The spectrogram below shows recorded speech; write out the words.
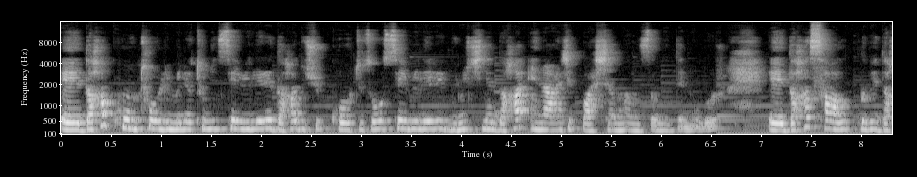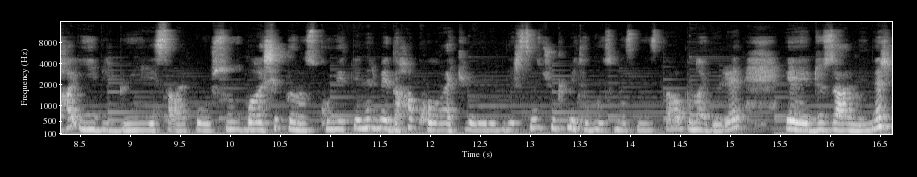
Ee, daha kontrollü melatonin seviyeleri, daha düşük kortizol seviyeleri gün içinde daha enerjik başlamanıza neden olur. Ee, daha sağlıklı ve daha iyi bir bünyeye sahip olursunuz. Bağışıklığınız kuvvetlenir ve daha kolay kilo verebilirsiniz. Çünkü metabolizmanız da buna göre e, düzenlenir.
